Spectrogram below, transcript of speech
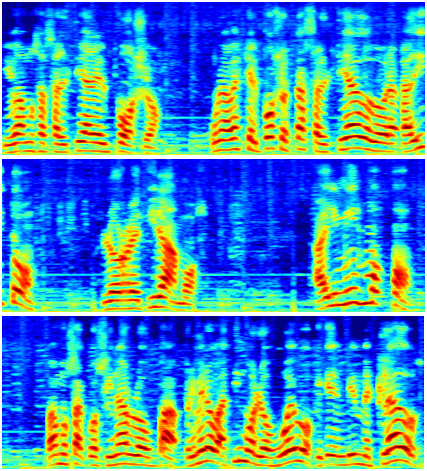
y vamos a saltear el pollo. Una vez que el pollo está salteado, doradito, lo retiramos. Ahí mismo vamos a cocinar los... primero batimos los huevos que queden bien mezclados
